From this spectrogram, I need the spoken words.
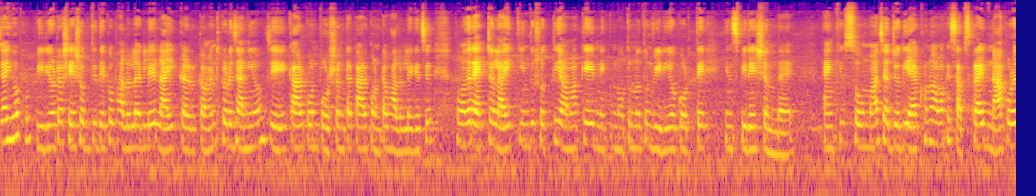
যাই হোক, ভিডিওটা শেষ অবধি দেখো, ভালো লাগলে লাইক আর কমেন্ট করে জানিও যে কার কোন পোর্শনটা কার কোনটা ভালো লেগেছে। তোমাদের একটা লাইক কিন্তু সত্যি আমাকে নতুন নতুন ভিডিও করতে ইন্সপিরেশন দেয়। থ্যাংক ইউ সো মাচ আর যদি এখনও আমাকে সাবস্ক্রাইব না করে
